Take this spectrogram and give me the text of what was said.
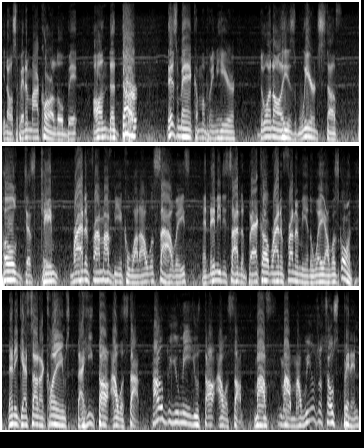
You know, spinning my car a little bit on the dirt. This man come up in here doing all his weird stuff. Pulled just came right in front of my vehicle while I was sideways. And then he decided to back up right in front of me in the way I was going. Then he gets out and claims that he thought I was stopped. How do you mean you thought I was stopped? My my my wheels were so spinning.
